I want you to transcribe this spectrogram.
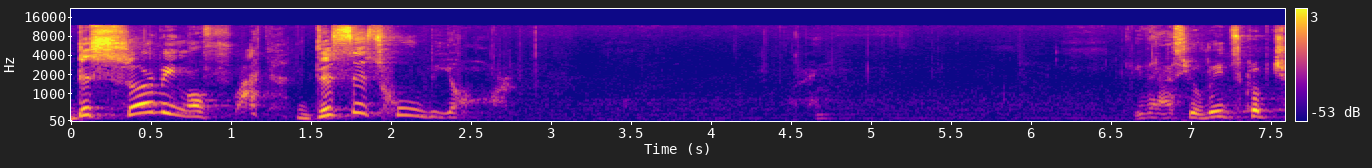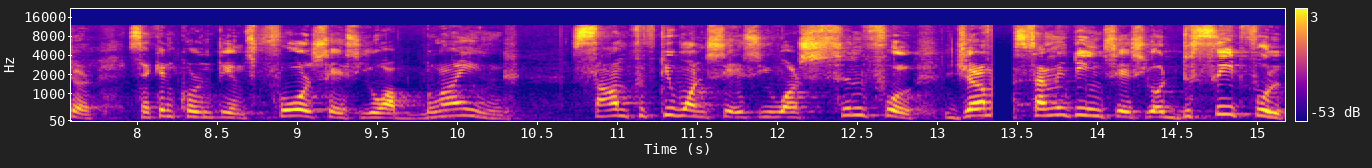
deserving of wrath. This is who we are. Even as you read scripture, 2 Corinthians 4 says, You are blind. Psalm 51 says, You are sinful. Jeremiah 17 says, You are deceitful.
